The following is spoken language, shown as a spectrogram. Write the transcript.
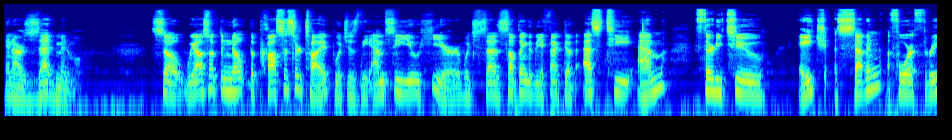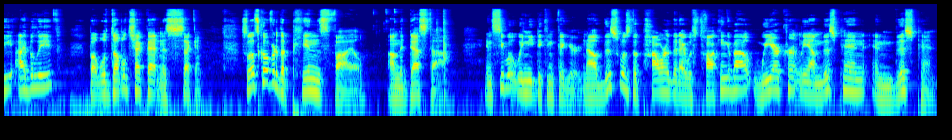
and our Z minimum. So we also have to note the processor type, which is the MCU here, which says something to the effect of STM32H743, I believe. But we'll double check that in a second. So let's go over to the pins file on the desktop and see what we need to configure. Now this was the power that I was talking about. We are currently on this pin and this pin.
